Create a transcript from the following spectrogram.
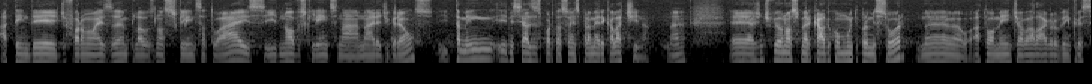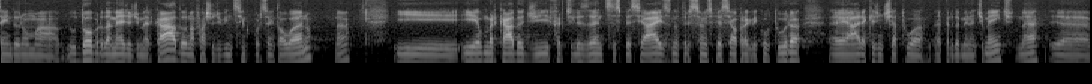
atender de forma mais ampla os nossos clientes atuais e novos clientes na, na área de grãos e também iniciar as exportações para a América Latina. Né? É, a gente vê o nosso mercado como muito promissor. Né? Atualmente, a Valagro vem crescendo numa, no dobro da média de mercado, na faixa de 25% ao ano. Né? E, e, o mercado de fertilizantes especiais, nutrição especial para agricultura é a área que a gente atua é, predominantemente. Né? É,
